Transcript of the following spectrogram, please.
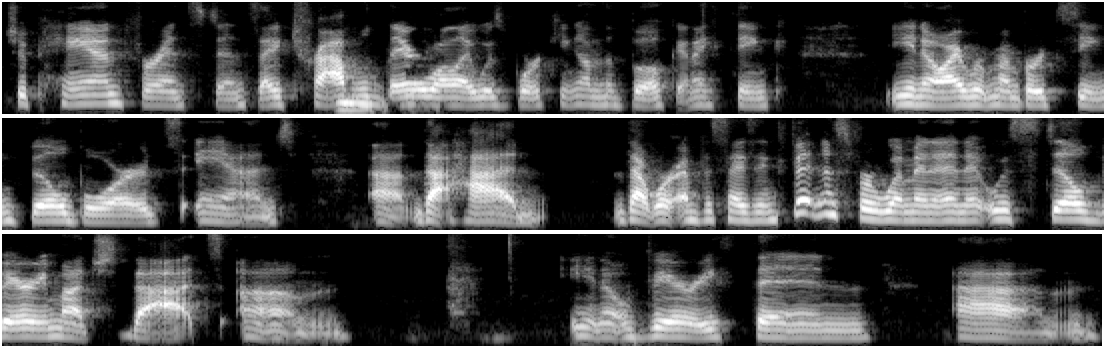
Japan, for instance. I traveled mm. there while I was working on the book. And I think, you know, I remembered seeing billboards and um, that had that were emphasizing fitness for women and it was still very much that um, you know very thin um,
